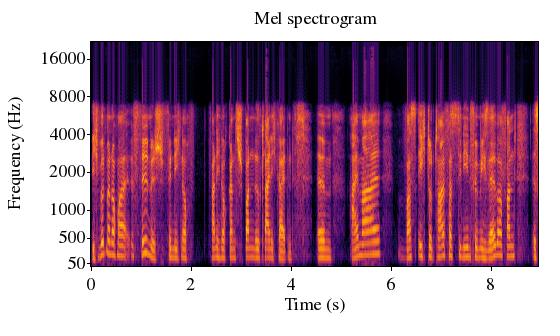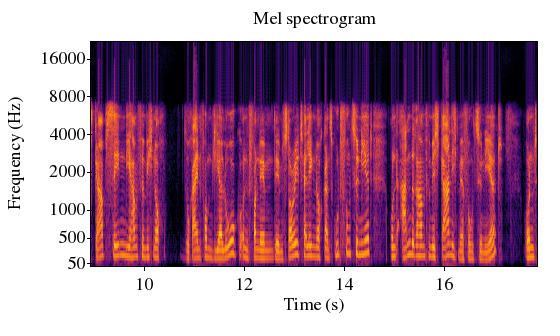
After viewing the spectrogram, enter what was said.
Ich würde mal noch mal filmisch, finde ich noch, fand ich noch ganz spannende Kleinigkeiten. Ähm, einmal, was ich total faszinierend für mich selber fand, es gab Szenen, die haben für mich noch so rein vom Dialog und von dem, dem Storytelling noch ganz gut funktioniert und andere haben für mich gar nicht mehr funktioniert. Und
